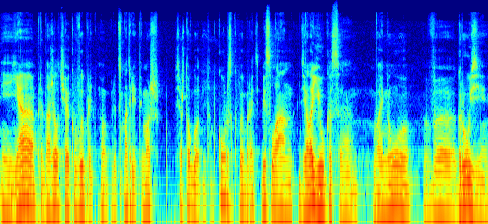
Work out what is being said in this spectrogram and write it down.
И я предложил человеку выбрать. Ну, говорит, смотри, ты можешь все что угодно. Там Курск выбрать, Беслан, дело Юкоса, войну в Грузии.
